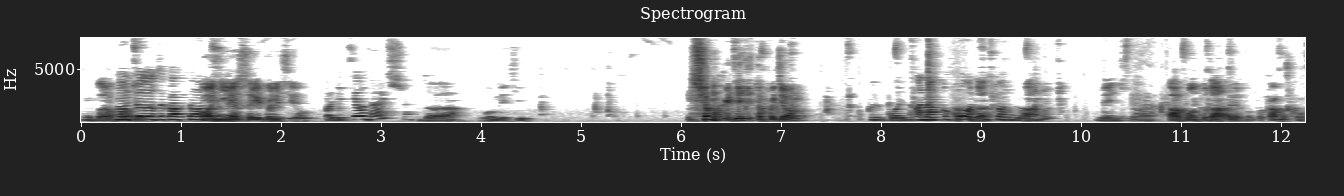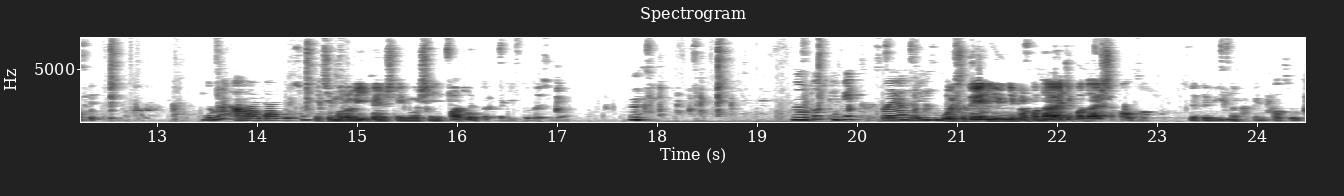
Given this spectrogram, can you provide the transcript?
Ну да, Ну что-то ты как-то А, вообще нет, смотри, полетел. полетел дальше? Да, вон летит. Ну что, мы хотели-то пойдем? Прикольно. Она в какую А сторону? А, ну, я не знаю. А, вон туда, наверное, по камушкам опять. Думаю, а, да, вижу. Эти муравьи, конечно, им вообще не впадло так ходить туда-сюда. Ну, тут кипит своя жизнь. Ой, смотри, они не пропадают и подальше ползут. Все это видно, как они ползут.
